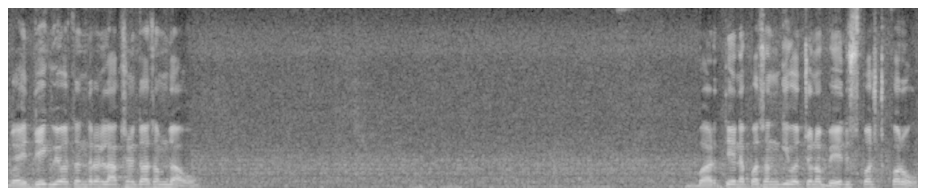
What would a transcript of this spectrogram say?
વૈદિક વ્યવસ્થાતંત્રની લાક્ષણિકતા સમજાવો. ભરતી અને પસંદગી વચ્ચેનો ભેદ સ્પષ્ટ કરો.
